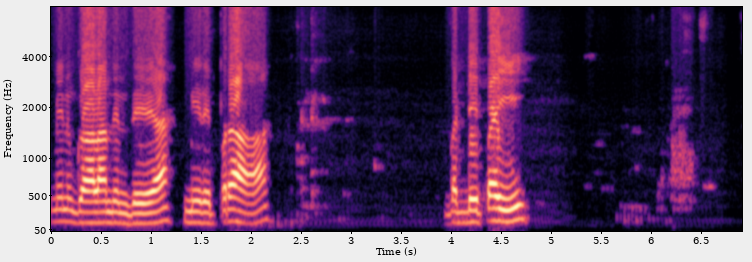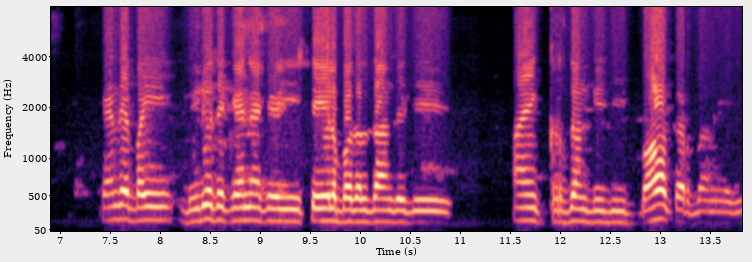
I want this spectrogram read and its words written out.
ਮੈਨੂੰ ਗਾਲਾਂ ਦਿੰਦੇ ਆ ਮੇਰੇ ਭਰਾ ਵੱਡੇ ਭਾਈ। ਕਹਿੰਦੇ ਭਾਈ ਵੀਡੀਓ ਤੇ ਕਹਿੰਦੇ ਕਿ ਜੀ ਤੇਲ ਬਦਲ ਦਾਂਗੇ ਜੀ। ਐਂ ਕਰ ਦਾਂਗੇ ਜੀ ਬਾਹ ਕਰ ਦਾਂਗੇ ਜੀ।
